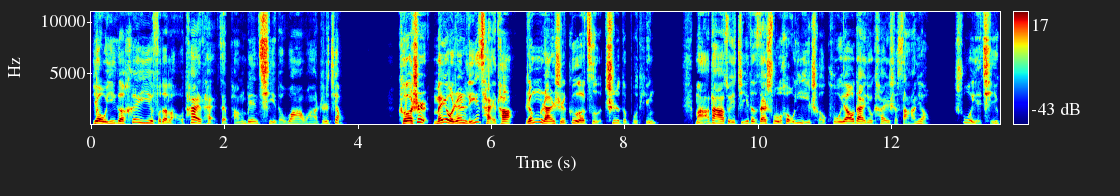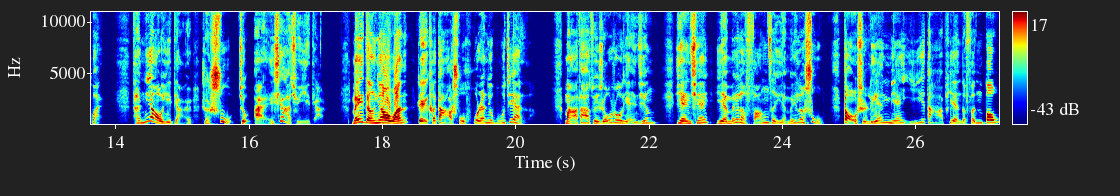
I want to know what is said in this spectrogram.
有一个黑衣服的老太太在旁边气得哇哇直叫，可是没有人理睬他，仍然是各自吃的不停。马大嘴急得在树后一扯裤腰带，就开始撒尿。说也奇怪，他尿一点这树就矮下去一点没等尿完，这棵大树忽然就不见了。马大嘴揉揉眼睛，眼前也没了房子，也没了树，倒是连绵一大片的坟包。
